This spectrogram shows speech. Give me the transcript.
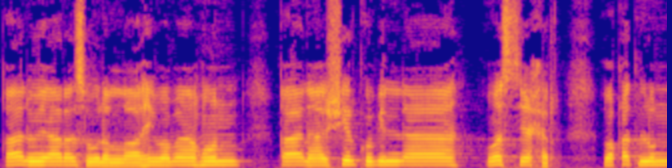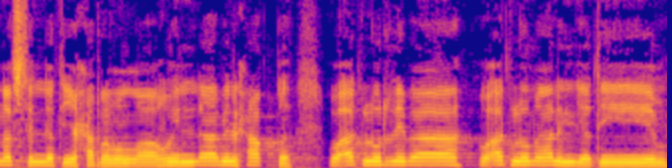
قالوا يا رسول الله وما هن؟ قال الشرك بالله. والسحر. وقتل النفس التي حرم الله إلا بالحق وأكل الربا وأكل مال اليتيم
